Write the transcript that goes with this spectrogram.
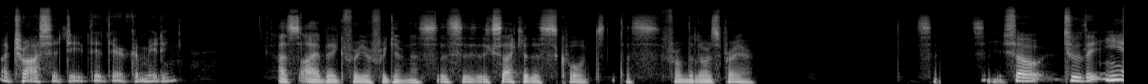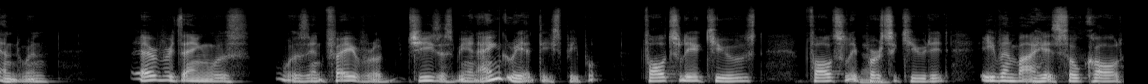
atrocity that they're committing. As I beg for your forgiveness. This is exactly this quote that's from the Lord's Prayer. So to the end, when everything was was in favor of Jesus being angry at these people, falsely accused, falsely yeah. persecuted, even by his so-called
